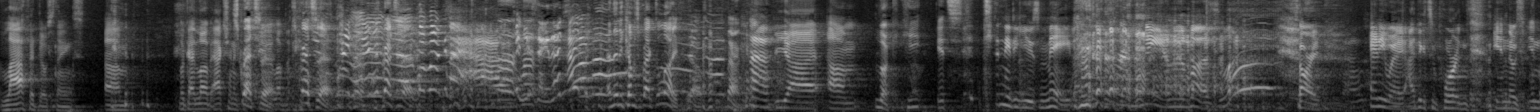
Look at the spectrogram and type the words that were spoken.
laugh at those things. Look, I love action. And Scratch comedy. that. I love the, Scratch that. Scratch that. Can you say that? And then he comes back to life. Yeah, back. the uh, um, look, he it's Didn't need to use me. Like, me under the bus. What? sorry. Anyway, I think it's important in those in,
